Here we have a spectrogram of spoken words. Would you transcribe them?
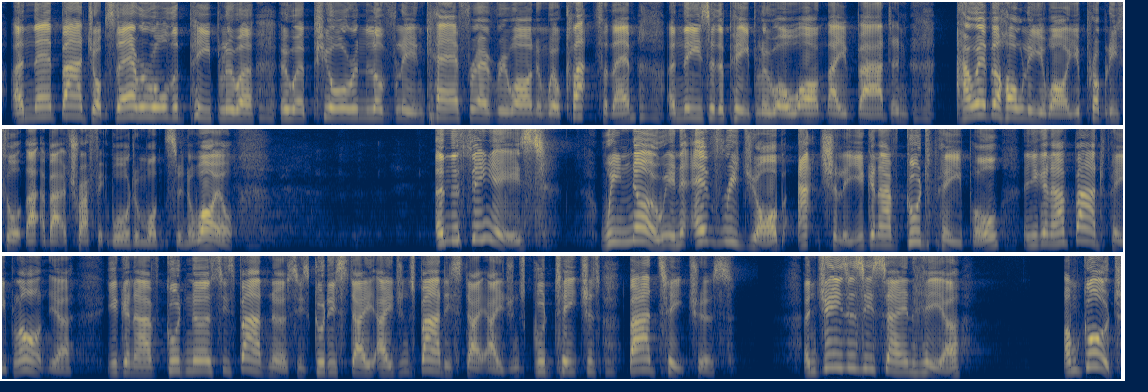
and they're bad jobs. There are all the people who are, who are pure and lovely and care for everyone, and we'll clap for them. And these are the people who, oh, aren't they bad? And however holy you are, you probably thought that about a traffic warden once in a while. And the thing is, we know in every job, actually, you're going to have good people and you're going to have bad people, aren't you? You're going to have good nurses, bad nurses, good estate agents, bad estate agents, good teachers, bad teachers. And Jesus is saying here, I'm good.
